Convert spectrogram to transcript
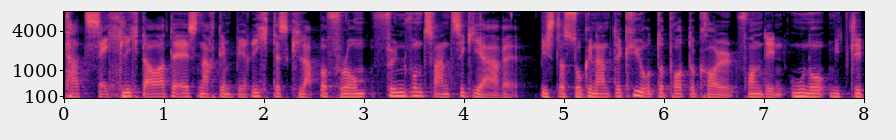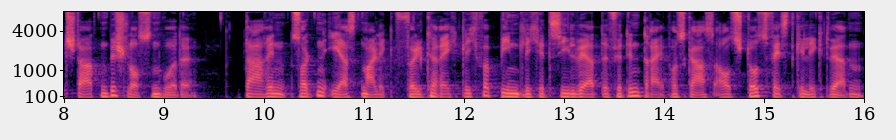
Tatsächlich dauerte es nach dem Bericht des Club of Rome 25 Jahre, bis das sogenannte Kyoto-Protokoll von den UNO-Mitgliedstaaten beschlossen wurde. Darin sollten erstmalig völkerrechtlich verbindliche Zielwerte für den Treibhausgasausstoß festgelegt werden,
